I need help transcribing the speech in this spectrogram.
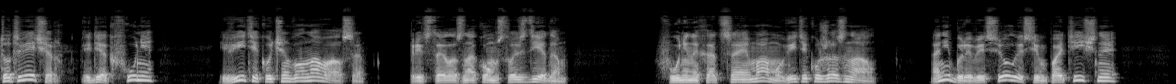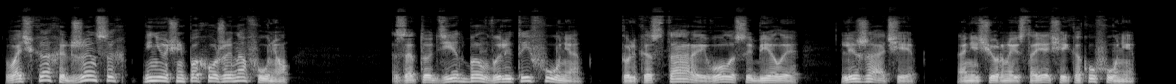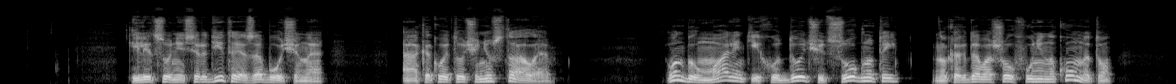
тот вечер, идя к Фуне, Витик очень волновался. Предстояло знакомство с дедом. Фуниных отца и маму Витик уже знал. Они были веселые, симпатичные, в очках и джинсах и не очень похожие на Фуню. Зато дед был вылитый Фуня, только старые, волосы белые, лежачие, а не черные стоящие, как у Фуни. И лицо не сердитое, озабоченное, а какое-то очень усталое. Он был маленький, худой, чуть согнутый, но когда вошел в Фунину комнату,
